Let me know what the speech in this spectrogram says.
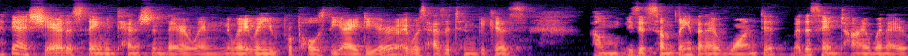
I think I share the same intention there when, when, when you proposed the idea. I was hesitant because um, is it something that I wanted? But at the same time, when I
